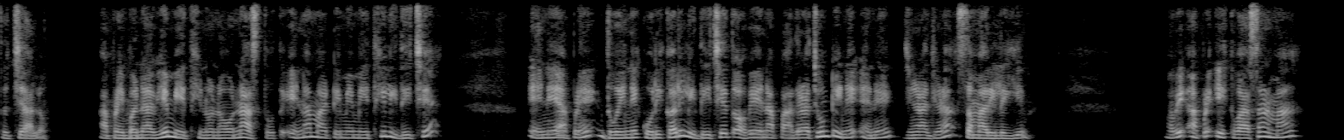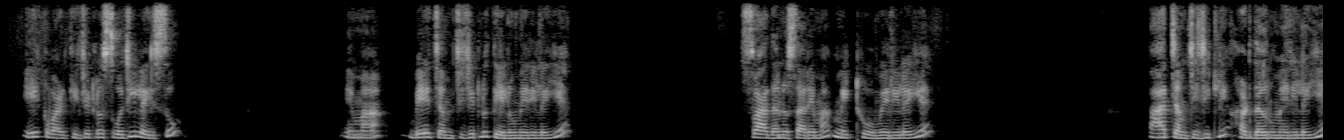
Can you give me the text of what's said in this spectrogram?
તો ચાલો, આપણે બનાવીએ મેથીનો નવો નાસ્તો. તો એના માટે મેં મેથી લીધી છે. એને આપણે ધોઈને કોરી કરી લીધી છે. તો હવે એના પાંદડા ચૂંટીને એને ઝીણા ઝીણા સમારી લઈએ. હવે આપણે એક વાસણમાં એક વાડકી જેટલો સોજી લઈશું. એમાં બે ચમચી જેટલું તેલ ઉમેરી લઈએ. સ્વાદ અનુસાર એમાં મીઠું ઉમેરી લઈએ. પાંચ ચમચી જેટલી હળદર ઉમેરી લઈએ.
